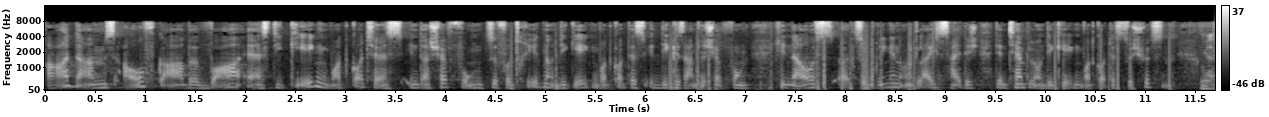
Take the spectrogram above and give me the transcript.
Adams Aufgabe war es, die Gegenwart Gottes in der Schöpfung zu vertreten und die Gegenwart Gottes in die gesamte Schöpfung hinaus äh, zu bringen und gleichzeitig den Tempel und die Gegenwart Gottes zu schützen. Ja.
